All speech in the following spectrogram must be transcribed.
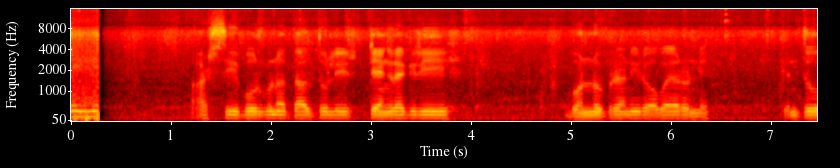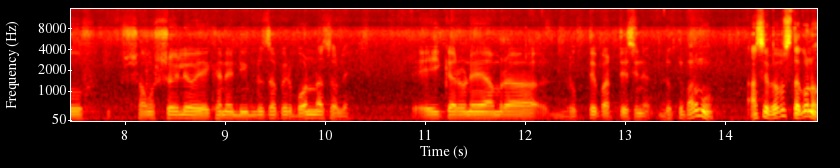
বন্য। আসছি বরগুনা তালতলির ট্যাংরাগিরি বন্যপ্রাণীর অভয়ারণ্যে। কিন্তু সমস্যা হইলেও এখানে নিম্নচাপের বন্যা চলে। এই কারণে আমরা ঢুকতে পারতেছি না। ঢুকতে পারব আছে ব্যবস্থা কোনো?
